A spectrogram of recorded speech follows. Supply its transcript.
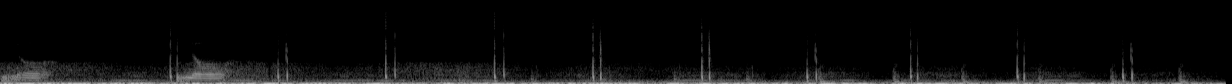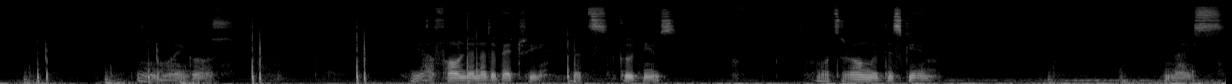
no, no. oh my gosh yeah found another battery. That's good news. What's wrong with this game? Nice.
